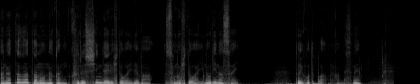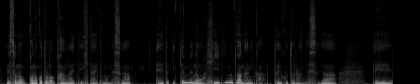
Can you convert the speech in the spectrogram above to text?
あなた方の中に苦しんでいる人がいれば、その人は祈りなさい。という言葉なんですね。そのこの言葉を考えていきたいと思うんですが、えー、と1点目のヒーリングとは何かということなんですが、えー、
